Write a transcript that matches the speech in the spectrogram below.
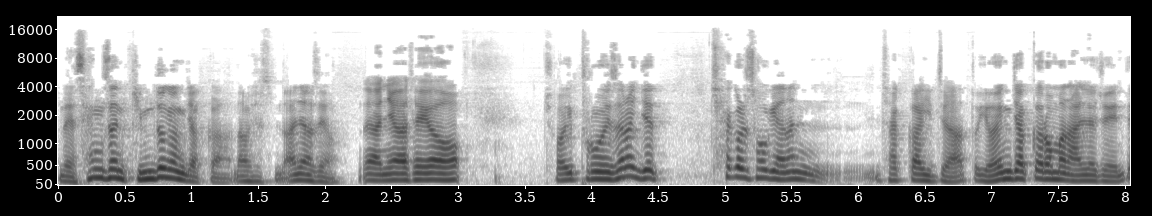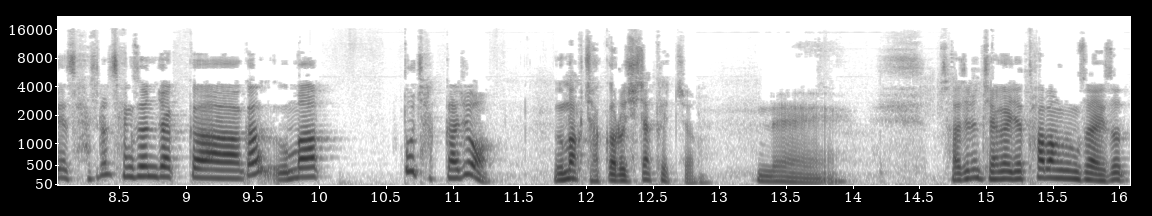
네, 생선 김동영 작가 나오셨습니다. 안녕하세요. 네, 안녕하세요. 저희 프로에서는 이제 책을 소개하는 작가이자 또 여행 작가로만 알려져 있는데 사실은 생선 작가가 음악도 작가죠. 음악 작가로 시작했죠. 네. 사실은 제가 이제 타 방송사에서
